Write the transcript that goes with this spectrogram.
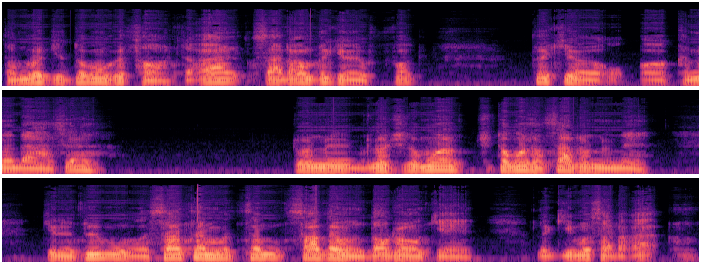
等不了就多么个吵，这个三等都叫发，都叫呃可能大些，多你老几多么几多么上三等的呢，今天都我三等门三三等门到处往去。那基本上大概，嗯。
